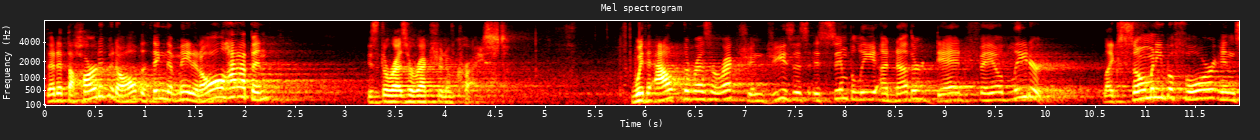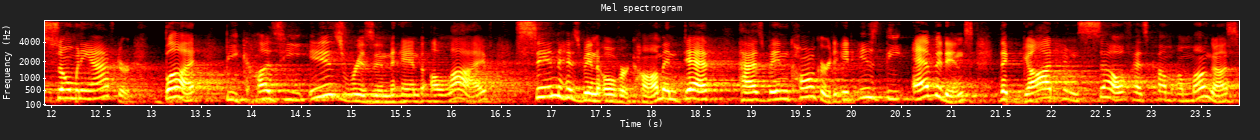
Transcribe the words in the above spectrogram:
that at the heart of it all, the thing that made it all happen is the resurrection of Christ. Without the resurrection, Jesus is simply another dead, failed leader like so many before and so many after. But because he is risen and alive, sin has been overcome and death has been conquered. It is the evidence that God himself has come among us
